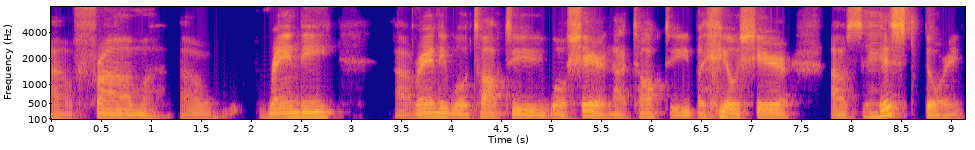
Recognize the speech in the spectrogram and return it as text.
uh, from uh, Randy. Uh, Randy will talk to you, will share, not talk to you, but he'll share uh, his story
